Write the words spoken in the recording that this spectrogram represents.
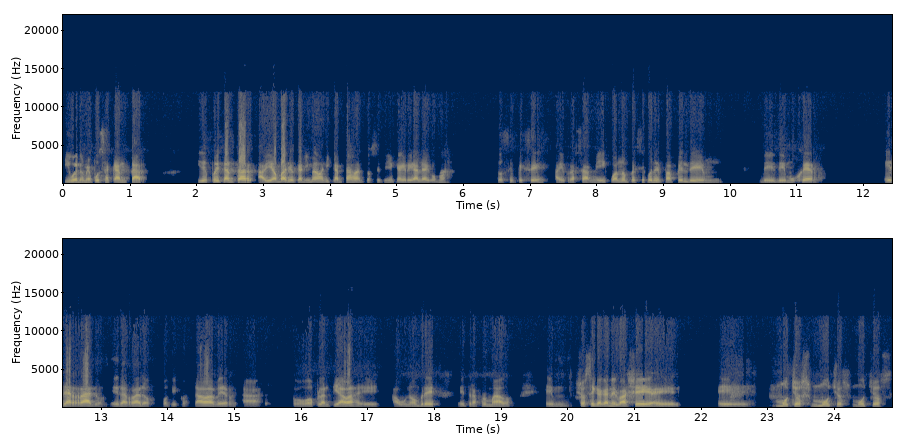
y, bueno, me puse a cantar. Y después de cantar, había varios que animaban y cantaban, entonces tenía que agregarle algo más. Entonces empecé a disfrazarme. Y cuando empecé con el papel de, de, mujer, era raro, era raro, porque costaba ver, a, como vos planteabas, eh, a un hombre eh, transformado. Em, yo sé que acá en el Valle eh, muchos, muchos, muchos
